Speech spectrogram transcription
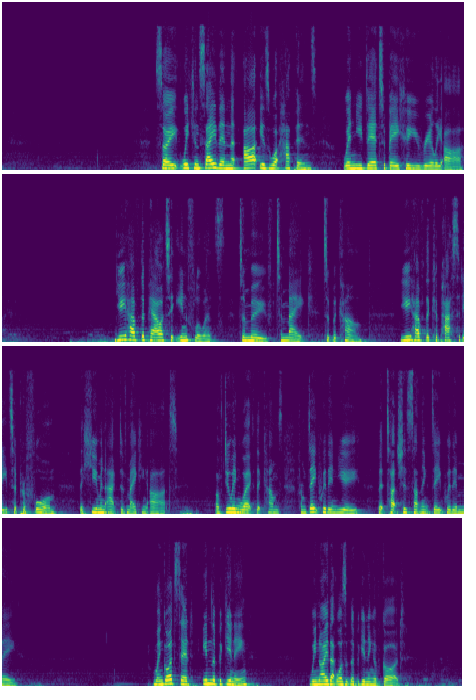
So we can say then that art is what happens when you dare to be who you really are. You have the power to influence, to move, to make, to become. You have the capacity to perform the human act of making art, of doing work that comes from deep within you that touches something deep within me. When God said, in the beginning, we know that wasn't the beginning of God,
